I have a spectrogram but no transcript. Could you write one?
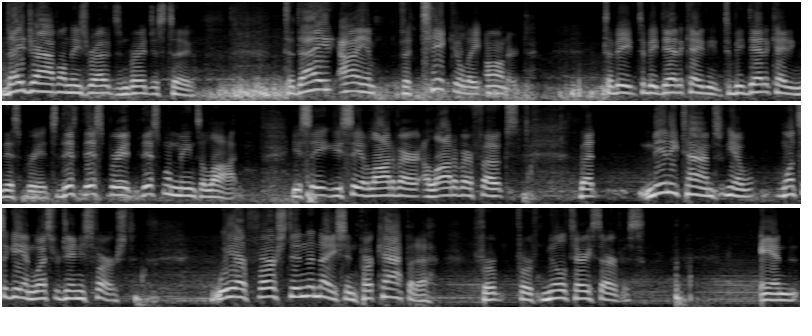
they drive on these roads and bridges too. Today, I am particularly honored to be to be dedicating to be dedicating this bridge. This this bridge this one means a lot. You see you see a lot of our a lot of our folks, but many times you know once again West Virginia's first. We are first in the nation per capita for for military service, and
